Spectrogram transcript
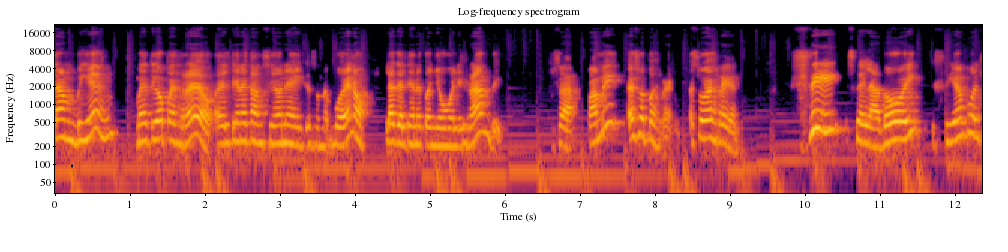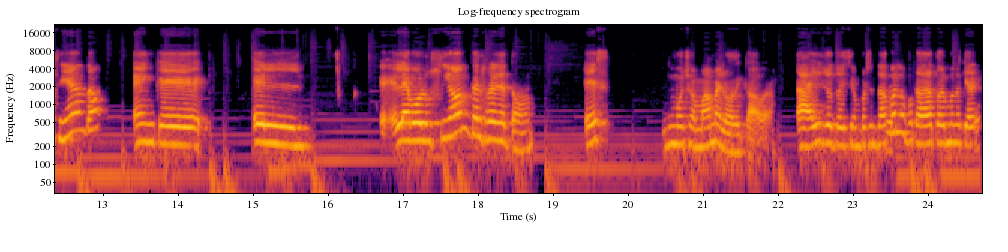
también metió perreo. Él tiene canciones ahí que son, de- bueno, la que él tiene con Joel y Randy. O sea, para mí eso es perreo, eso es reggaetón. Sí, se la doy 100% en que el, eh, la evolución del reggaetón es mucho más melódica ahora. Ahí yo estoy 100% de acuerdo porque ahora todo el mundo quiere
